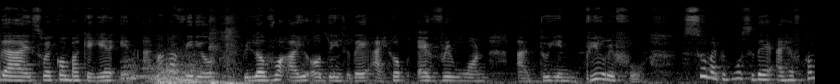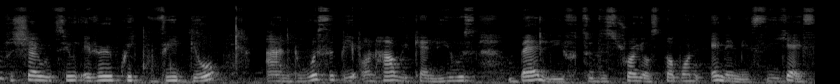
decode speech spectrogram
guys welcome back again in another video. We love what are you all doing today? I hope everyone are doing beautiful. So my people today i have come to share with you a very quick video and recipe on how we can use bay leaf to destroy your stubborn enemies. Yes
